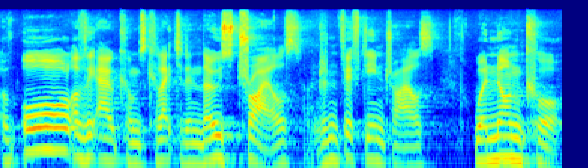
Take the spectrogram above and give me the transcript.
of all of the outcomes collected in those trials, 115 trials, were non core.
